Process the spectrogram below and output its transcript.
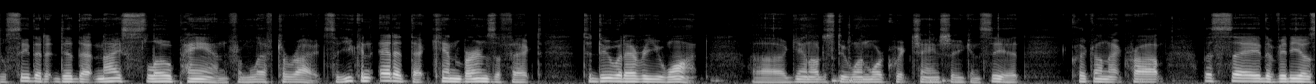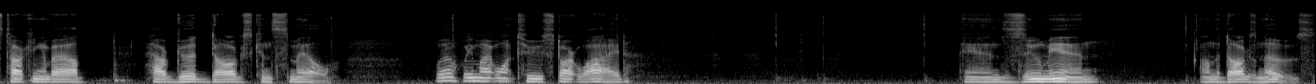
You'll see that it did that nice slow pan from left to right. So you can edit that Ken Burns effect to do whatever you want. Uh, again, I'll just do one more quick change so you can see it. Click on that crop. Let's say the video is talking about how good dogs can smell. Well, we might want to start wide and zoom in on the dog's nose.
